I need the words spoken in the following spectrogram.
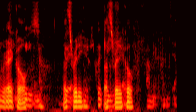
Very you cool. really That's really that's really cool. family and friends, yeah.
